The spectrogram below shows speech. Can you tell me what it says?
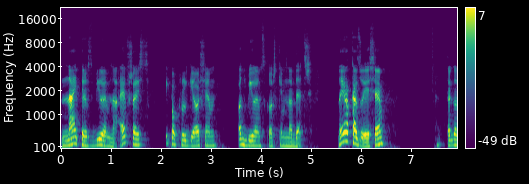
najpierw zbiłem na f6 i po król g8 odbiłem skoczkiem na d3. No i okazuje się, tego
